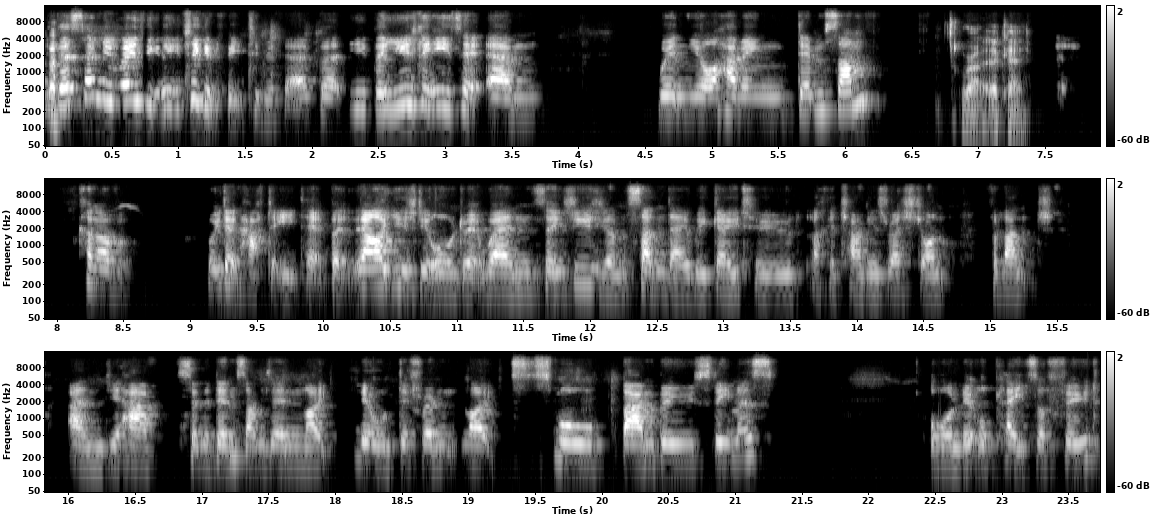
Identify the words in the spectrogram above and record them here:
There's so many ways you can eat chicken feet, to be fair, but you, they usually eat it um, when you're having dim sum. Right, okay. Kind of, well, you don't have to eat it, but I usually order it when. So it's usually on Sunday we go to like a Chinese restaurant for lunch, and you have so the dim sums in like little different like small bamboo steamers or little plates of food.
